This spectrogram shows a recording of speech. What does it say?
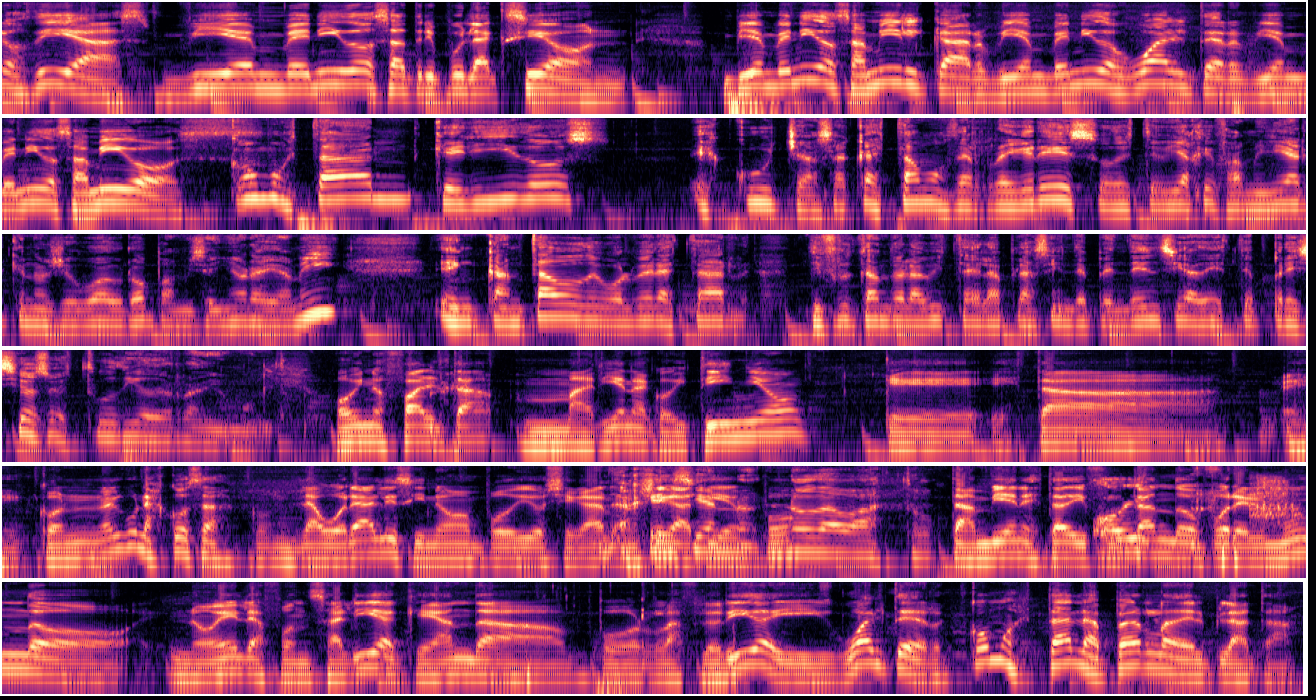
Buenos días. Bienvenidos a Tripulación. Bienvenidos a Milcar, bienvenidos Walter, bienvenidos amigos. ¿Cómo están, queridos escuchas? Acá estamos de regreso de este viaje familiar que nos llevó a Europa, mi señora y a mí. Encantado de volver a estar disfrutando la vista de la Plaza Independencia de este precioso estudio de Radio Mundo. Hoy nos falta Mariana Coitiño, que está eh, con algunas cosas con- laborales y no ha podido llegar, La no llega a no, tiempo. no da abasto. También está disfrutando por el mundo Noela Fonsalía, que anda por la Florida. Y Walter, ¿cómo está la Perla del Plata?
